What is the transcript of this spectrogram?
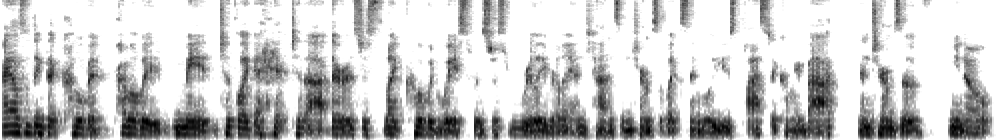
I also think that COVID probably made took like a hit to that. There was just like COVID waste was just really, really intense in terms of like single use plastic coming back, in terms of, you know,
